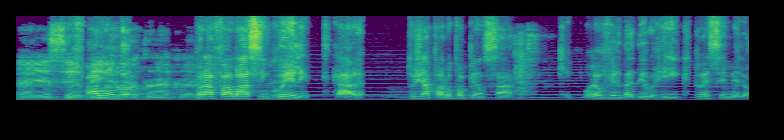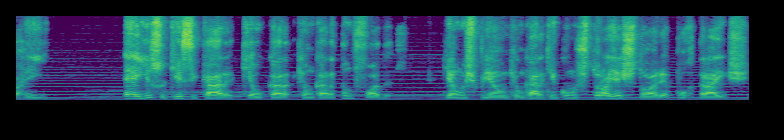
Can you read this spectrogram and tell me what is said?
É, esse é bem idiota, né, cara? pra falar assim com É. ele, cara, tu já parou pra pensar que tu é o verdadeiro rei, que tu é ser melhor rei? É isso que esse cara, que é o cara, que é um cara tão foda, que é um espião, que é um cara que constrói a história por trás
